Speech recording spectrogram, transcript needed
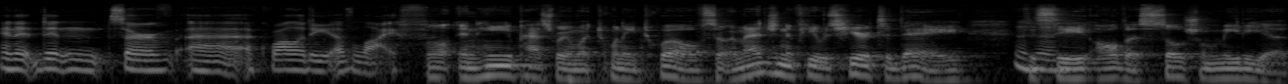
and it didn't serve uh, a quality of life. Well, and he passed away in what 2012. So imagine if he was here today Mm-hmm. to see all the social media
